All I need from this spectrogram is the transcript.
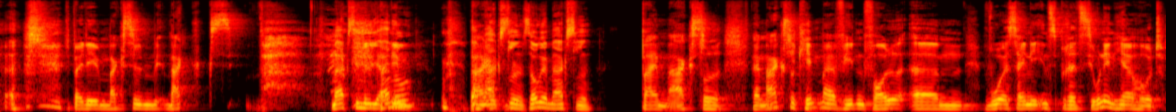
bei dem Maxil, Max, Maximiliano? Bei, dem, bei Maxel, sage Maxel bei Maxel. Bei Maxel kennt man auf jeden Fall, ähm, wo er seine Inspirationen her hat.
